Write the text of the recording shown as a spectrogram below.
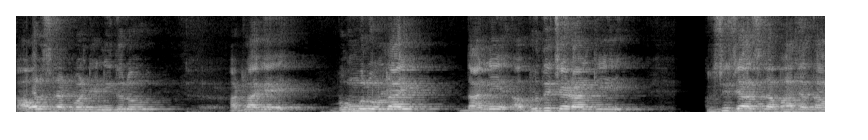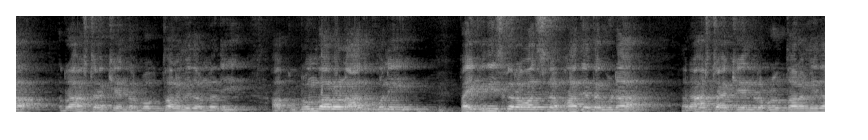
కావలసినటువంటి నిధులు అట్లాగే భూములు ఉన్నాయి. దాన్ని అభివృద్ధి చేయడానికి కృషి చేయాల్సిన బాధ్యత రాష్ట్ర కేంద్ర ప్రభుత్వాల మీద ఉన్నది. ఆ కుటుంబాలను ఆదుకొని పైకి తీసుకురావాల్సిన బాధ్యత కూడా రాష్ట్ర కేంద్ర ప్రభుత్వాల మీద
